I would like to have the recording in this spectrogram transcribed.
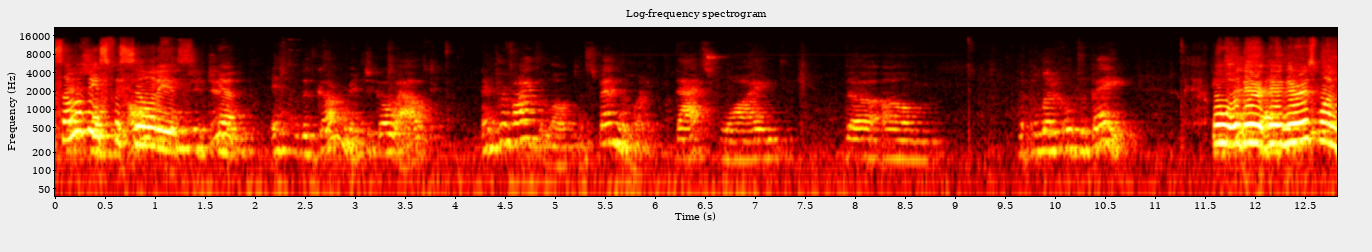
Some of these facilities, The only thing to yeah. do is for the government to go out and provide the loans and spend the money. That's why the, um, the political debate Well, there, there, there is one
